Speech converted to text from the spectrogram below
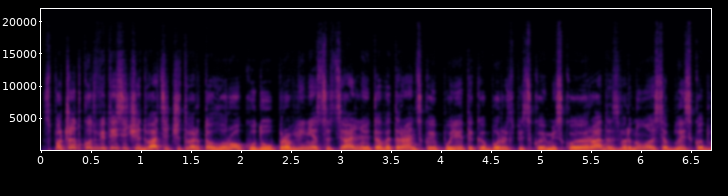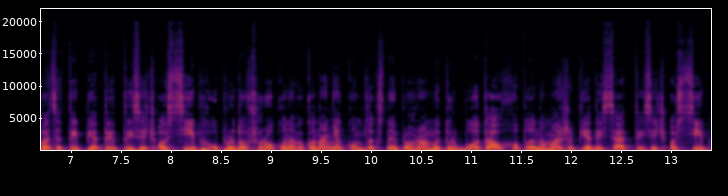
З початку 2024 року до управління соціальної та ветеранської політики Бориспільської міської ради звернулося близько 25 тисяч осіб. Упродовж року на виконання комплексної програми Турбота охоплено майже 50 тисяч осіб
